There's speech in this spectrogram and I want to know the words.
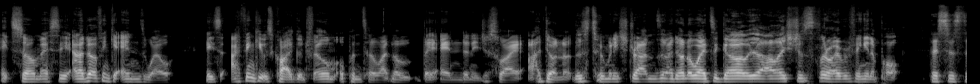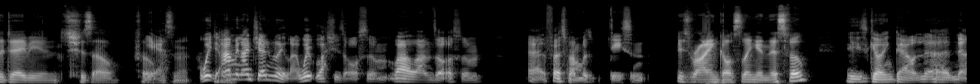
It's so messy, and I don't think it ends well. It's, I think it was quite a good film up until like the, the end, and it just like I don't know. There's too many strands, and I don't know where to go. Oh, let's just throw everything in a pot. this is the Damien Chazelle film, Yeah. isn't it? Which Yeah. I mean, I generally like. Whiplash is awesome. La La Land's awesome. Uh, the first man was decent. is Ryan Gosling in this film? He's going down. Uh, no,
